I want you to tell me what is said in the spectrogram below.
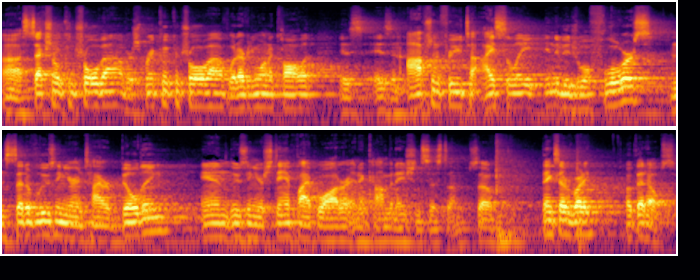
uh, sectional control valve or sprinkler control valve, whatever you want to call it, is, is an option for you to isolate individual floors instead of losing your entire building and losing your standpipe water in a combination system. So thanks everybody. Hope that helps.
